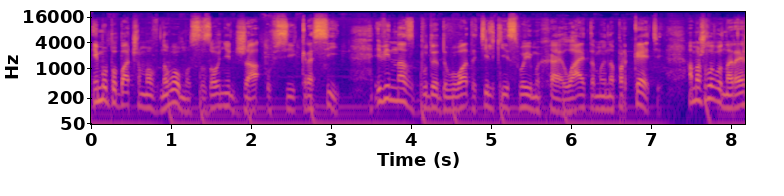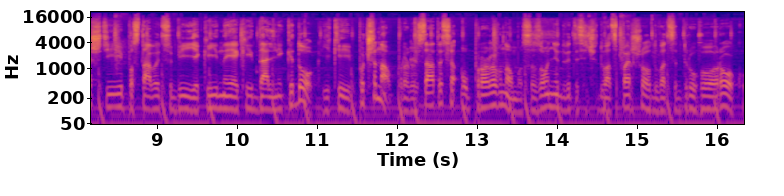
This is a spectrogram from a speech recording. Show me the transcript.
і ми побачимо в новому сезоні Джа у всій красі. І він нас буде дивувати тільки своїми хайлайтами на паркеті, а можливо, нарешті поставить собі який не який дальній кидок, який починав прорізатися у проривному сезоні 2021-2022 року.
